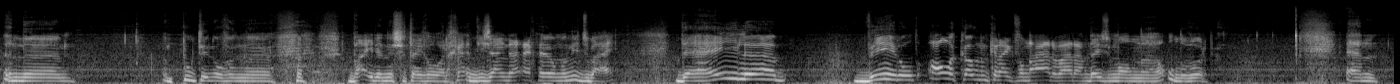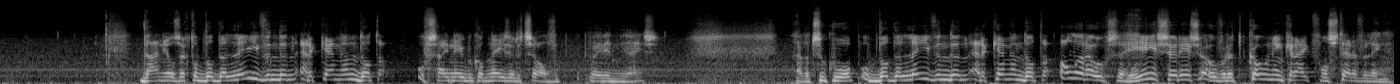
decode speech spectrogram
Een, uh, een Poetin of een uh, Biden is er tegenwoordig. Hè? Die zijn daar echt helemaal niets bij. De hele wereld, alle koninkrijken van de aarde waren aan deze man uh, onderworpen. En Daniel zegt op dat de levenden erkennen dat, of zei Nebuchadnezzar het zelf, ik weet het niet eens. Nou, dat zoeken we op. Opdat de levenden erkennen dat de Allerhoogste heerser is over het koninkrijk van stervelingen.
